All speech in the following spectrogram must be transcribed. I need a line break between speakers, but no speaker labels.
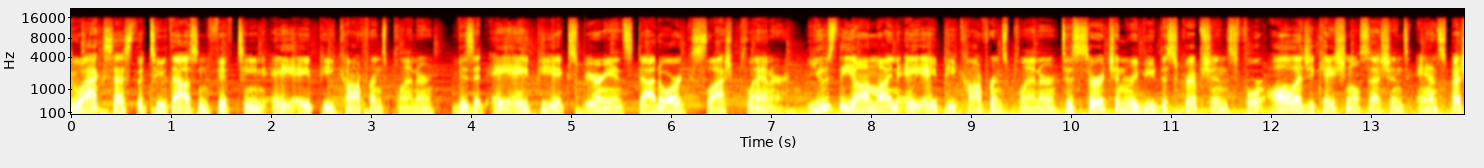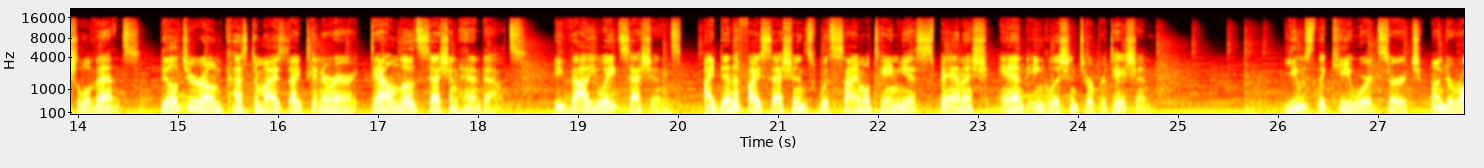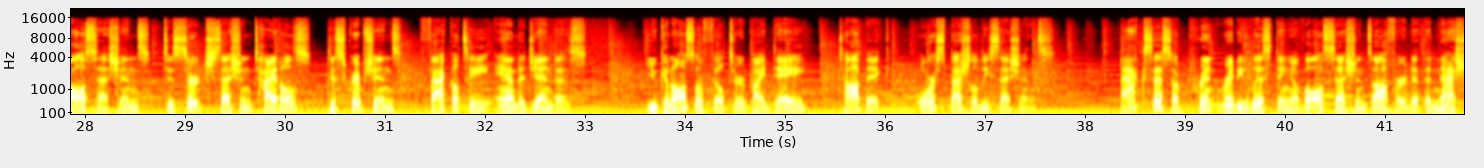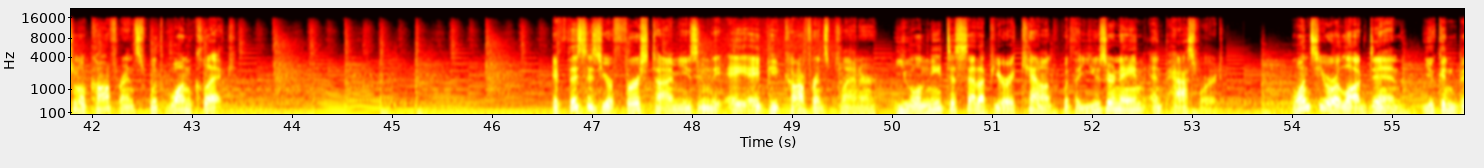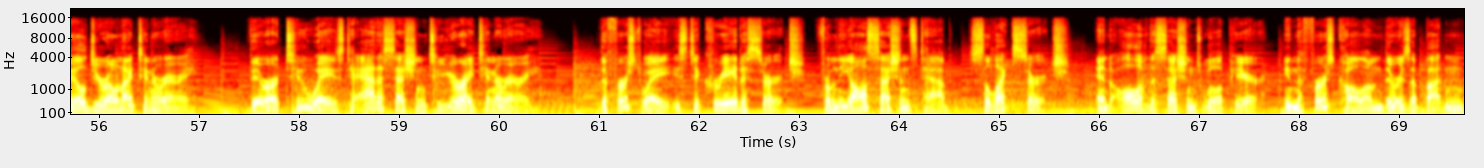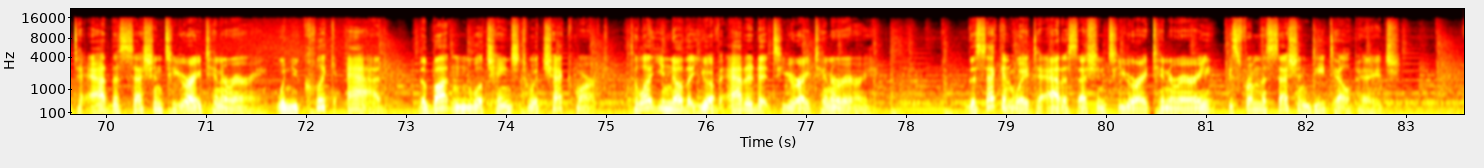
To access the 2015 AAP Conference Planner, visit aapexperience.org/planner. Use the online AAP Conference Planner to search and review descriptions for all educational sessions and special events. Build your own customized itinerary, download session handouts, evaluate sessions, identify sessions with simultaneous Spanish and English interpretation, Use the keyword search under all sessions to search session titles, descriptions, faculty, and agendas. You can also filter by day, topic, or specialty sessions. Access a print-ready listing of all sessions offered at the National Conference with one click. If this is your first time using the AAP Conference Planner, you will need to set up your account with a username and password. Once you are logged in, you can build your own itinerary. There are two ways to add a session to your itinerary. The first way is to create a search. From the All Sessions tab, select Search, and all of the sessions will appear. In the first column, there is a button to add the session to your itinerary. When you click Add, the button will change to a check mark to let you know that you have added it to your itinerary. The second way to add a session to your itinerary is from the Session Detail page.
